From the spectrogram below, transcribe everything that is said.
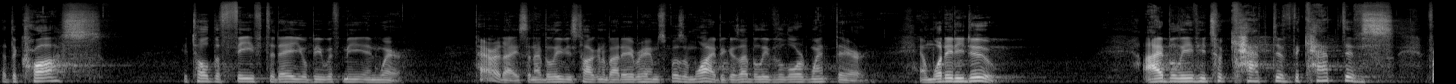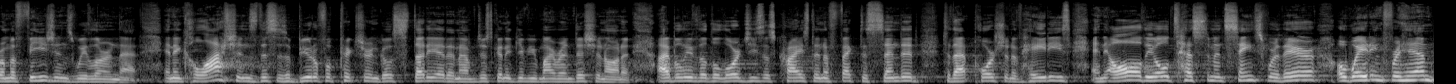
at the cross, he told the thief, Today you'll be with me in where? Paradise. And I believe he's talking about Abraham's bosom. Why? Because I believe the Lord went there. And what did he do? I believe he took captive the captives. From Ephesians, we learn that. And in Colossians, this is a beautiful picture, and go study it, and I'm just going to give you my rendition on it. I believe that the Lord Jesus Christ, in effect, descended to that portion of Hades, and all the Old Testament saints were there awaiting for him,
